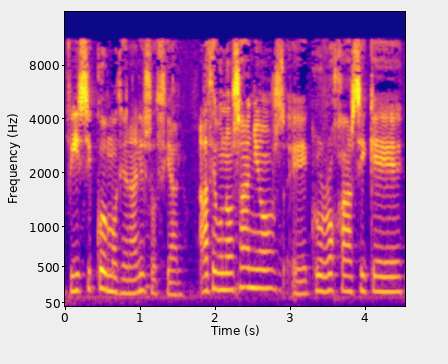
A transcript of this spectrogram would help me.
físico, emocional y social. Hace unos años Cruz Roja sí que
